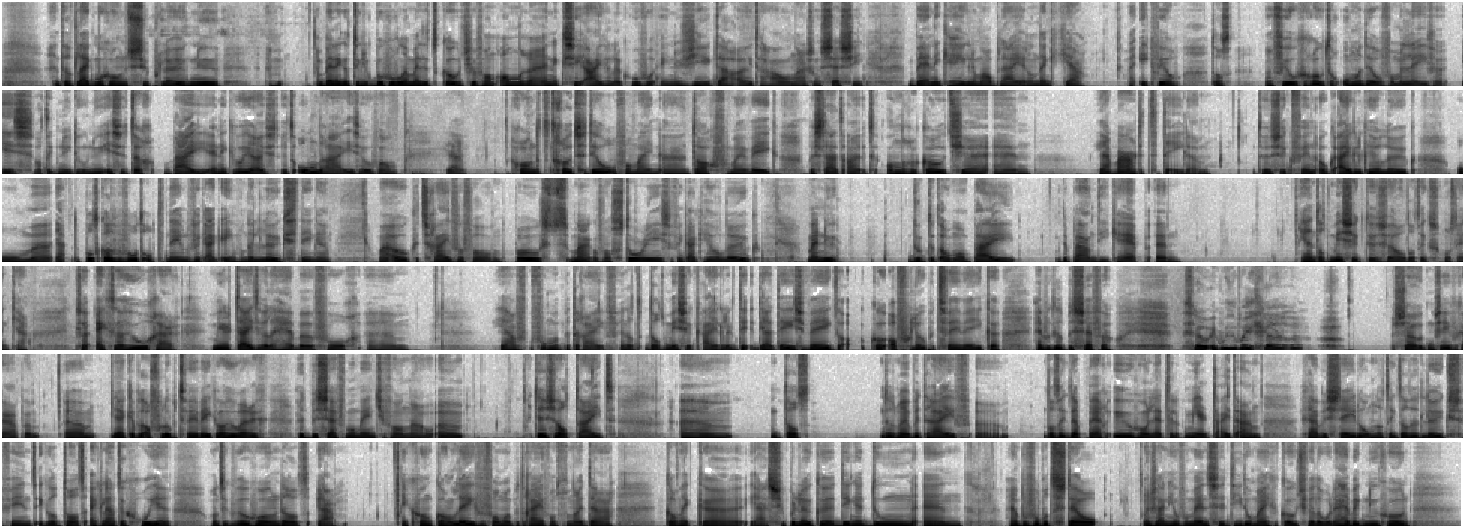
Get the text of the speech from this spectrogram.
Dat lijkt me gewoon super leuk. Nu ehm, ben ik natuurlijk begonnen met het coachen van anderen. En ik zie eigenlijk hoeveel energie ik daaruit haal naar zo'n sessie. Ben ik helemaal blij. En dan denk ik, ja, maar ik wil dat een veel groter onderdeel van mijn leven is wat ik nu doe. Nu is het erbij en ik wil juist het omdraaien. Zo van, ja, gewoon dat het grootste deel van mijn uh, dag, van mijn week bestaat uit andere coachen en ja, waarde te delen. Dus ik vind ook eigenlijk heel leuk om uh, ja, de podcast bijvoorbeeld op te nemen. Dat vind ik eigenlijk een van de leukste dingen. Maar ook het schrijven van posts, maken van stories. Dat vind ik eigenlijk heel leuk. Maar nu doe ik dat allemaal bij de baan die ik heb. En ja, dat mis ik dus wel. Dat ik soms denk, ja, ik zou echt wel heel graag meer tijd willen hebben voor, um, ja, voor mijn bedrijf. En dat, dat mis ik eigenlijk. Ja, deze week, de afgelopen twee weken, heb ik dat beseffen. Zo, ik moet even gapen. Zo, ik moest even gapen. Um, ja, ik heb de afgelopen twee weken wel heel erg het besefmomentje van, nou, uh, het is wel tijd um, dat, dat mijn bedrijf, dat ik daar per uur gewoon letterlijk meer tijd aan ga besteden, omdat ik dat het leukste vind. Ik wil dat echt laten groeien, want ik wil gewoon dat, ja, ik gewoon kan leven van mijn bedrijf, want vanuit daar kan ik uh, ja, superleuke dingen doen. En hè, bijvoorbeeld stel, er zijn heel veel mensen die door mij gecoacht willen worden. Heb ik nu gewoon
